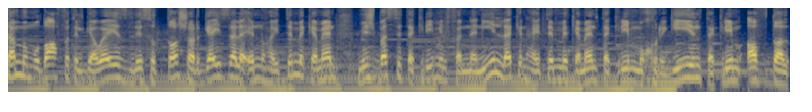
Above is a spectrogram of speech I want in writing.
تم مضاعفة الجوائز ل 16 جايزة لأنه هيتم كمان مش بس تكريم الفنانين لكن هيتم كمان تكريم مخرجين تكريم أفضل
